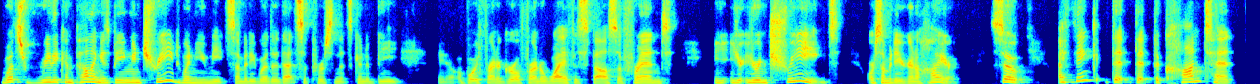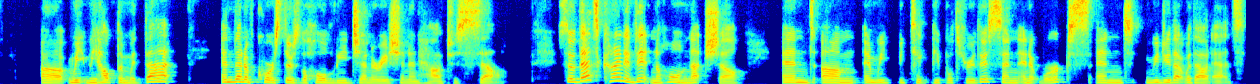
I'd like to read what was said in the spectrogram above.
what's really compelling is being intrigued when you meet somebody, whether that's a person that's going to be, you know, a boyfriend, a girlfriend, a wife, a spouse, a friend, you're, you're intrigued or somebody you're going to hire. So I think that that the content uh, we we help them with that, and then of course there's the whole lead generation and how to sell. So that's kind of it in a whole nutshell. And um and we, we take people through this and and it works and we do that without ads.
